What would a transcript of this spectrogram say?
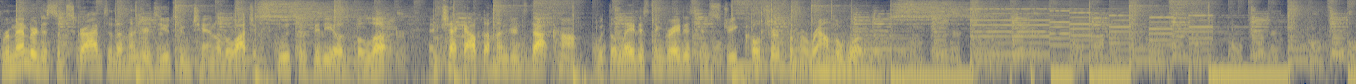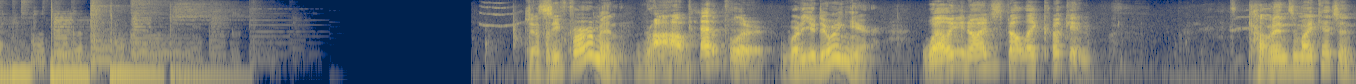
Remember to subscribe to the Hundreds YouTube channel to watch exclusive videos below. And check out thehundreds.com with the latest and greatest in street culture from around the world. Jesse Furman, Rob Heppler. what are you doing here? Well, you know, I just felt like cooking. Come into my kitchen.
